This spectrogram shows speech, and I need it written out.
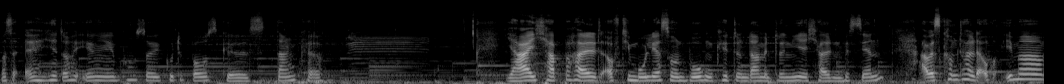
Was erhielt auch irgendwie gute Bow-Skills. Danke. Ja, ich habe halt auf Timolia so ein Bogenkit und damit trainiere ich halt ein bisschen. Aber es kommt halt auch immer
